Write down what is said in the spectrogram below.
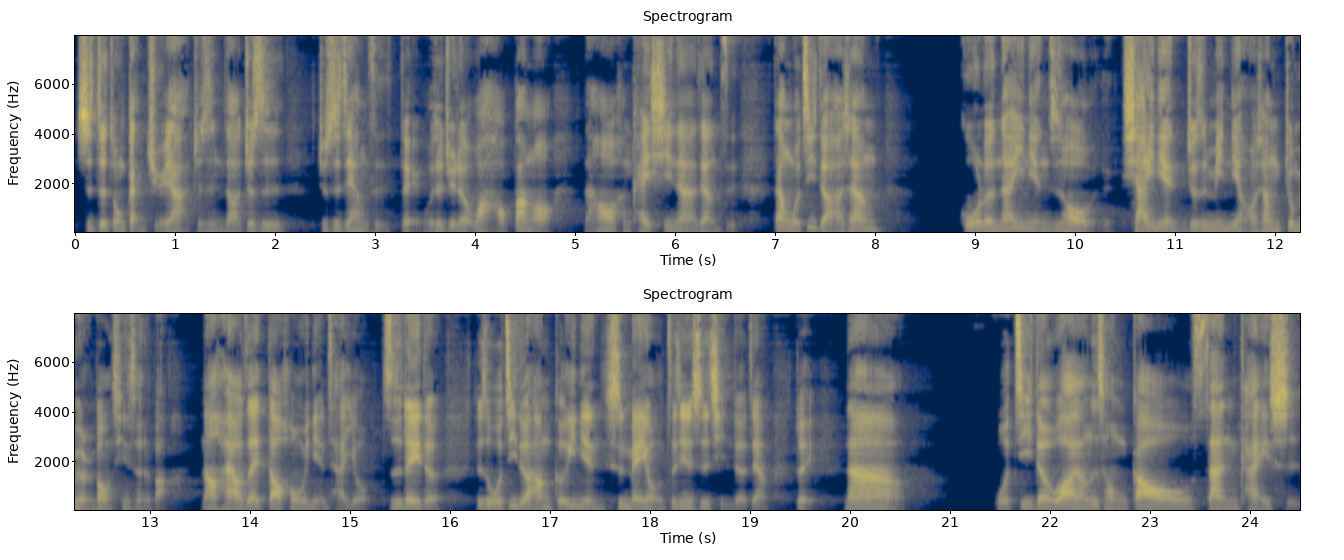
是这种感觉呀。就是你知道，就是。就是这样子，对我就觉得哇，好棒哦，然后很开心啊，这样子。但我记得好像过了那一年之后，下一年就是明年，好像就没有人帮我庆生了吧？然后还要再到后一年才有之类的。就是我记得好像隔一年是没有这件事情的，这样对。那我记得我好像是从高三开始，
